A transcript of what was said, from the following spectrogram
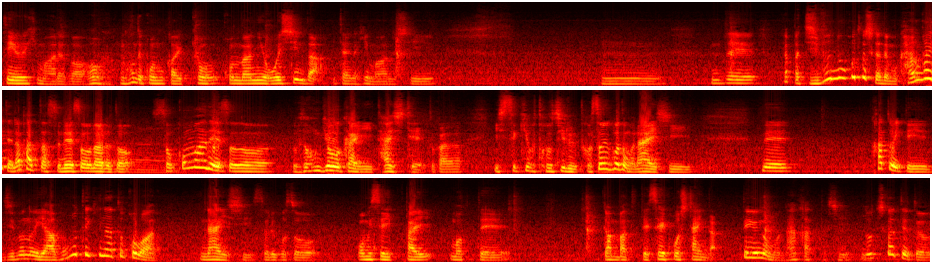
ていう日もあればおなんで今回今日こんなに美味しいんだみたいな日もあるし。うんでやっぱ自分のことしかでも考えてなかったっすねそうなると、そこまでそのうどん業界に対してとか一石を投じるとかそういうこともないし。でかといって自分の野望的なところはないしそれこそお店いっぱい持って頑張ってて成功したいんだっていうのもなかったしどっちかっていうと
